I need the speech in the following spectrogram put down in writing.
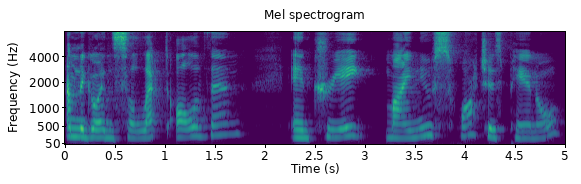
I'm going to go ahead and select all of them and create my new swatches panel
